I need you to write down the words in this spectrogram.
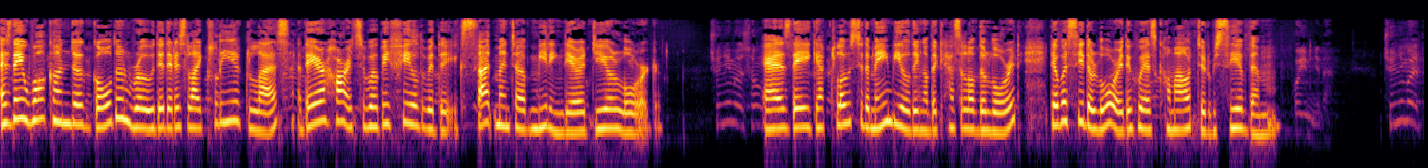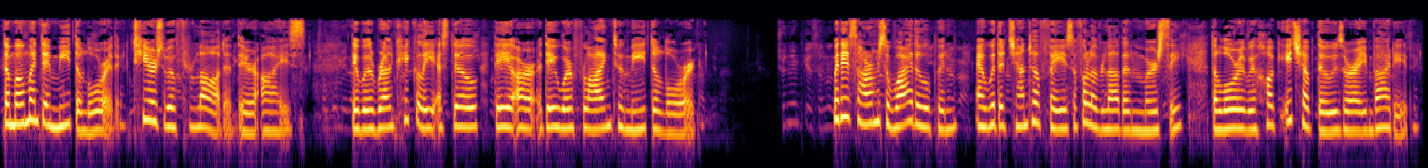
As they walk on the golden road that is like clear glass, their hearts will be filled with the excitement of meeting their dear Lord. As they get close to the main building of the castle of the Lord, they will see the Lord who has come out to receive them. The moment they meet the Lord, tears will flood their eyes. They will run quickly as though they are they were flying to meet the Lord. With his arms wide open and with a gentle face full of love and mercy, the Lord will hug each of those who are invited.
